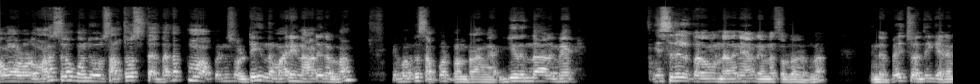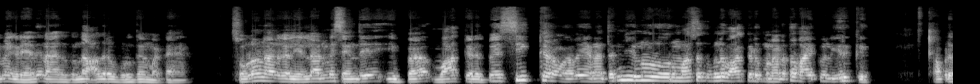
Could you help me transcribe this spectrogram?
அவங்களோட மனசுல கொஞ்சம் ஒரு சந்தோஷத்தை விதப்போம் அப்படின்னு சொல்லிட்டு இந்த மாதிரி நாடுகள்லாம் இப்ப வந்து சப்போர்ட் பண்றாங்க. இருந்தாலுமே இஸ்ரேல் பிரதமர் நதன்யாகு என்ன சொல்றாருன்னா இந்த பேச்சு வந்து இடமே கிடையாது. நான் இதுக்கு வந்து ஆதரவு கொடுக்க மாட்டேன். சுழநாடுகள் எல்லாருமே சேர்ந்து இப்ப வாக்கெடுப்பு சீக்கிரமாவே எனக்கு தெரிஞ்சு இன்னொரு ஒரு மாசத்துக்குள்ள வாக்கெடுப்பு நடத்த வாய்ப்புகள் இருக்கு. அப்படி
